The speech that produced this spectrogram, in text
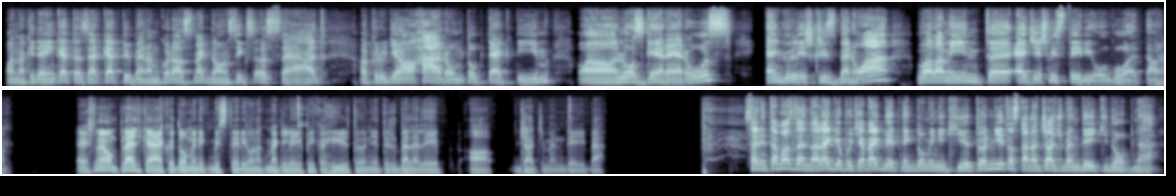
Annak idején 2002-ben, amikor a SmackDown 6 összeállt, akkor ugye a három top tag team, a Los Guerreros, Angle és Chris Benoit, valamint Edge és Mysterio voltak. Ja. És nagyon plegykálják, hogy Dominic Mysterio-nak meglépik a híltörnyét, és belelép a Judgment Day-be. Szerintem az lenne a legjobb, hogyha meglépnék Dominic híltörnyét, aztán a Judgment Day kidobná.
